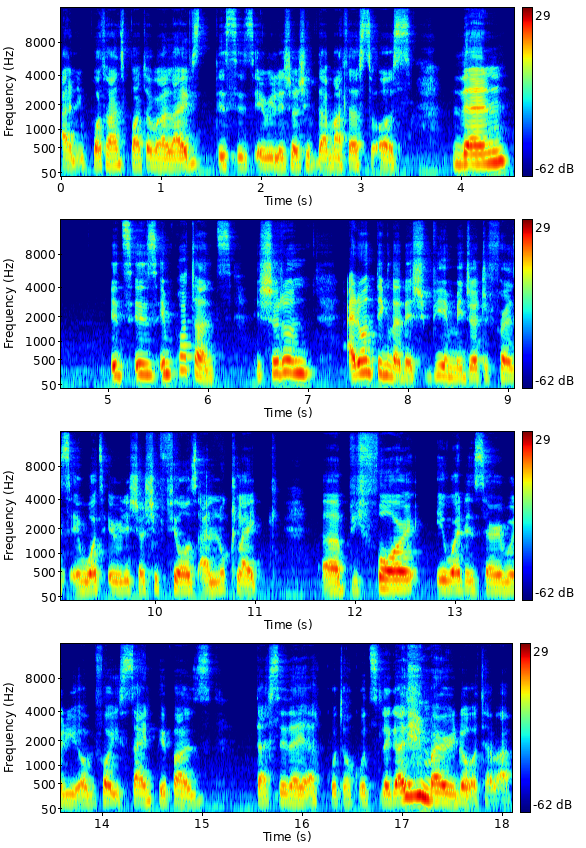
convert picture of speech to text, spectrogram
an important part of our lives, this is a relationship that matters to us, then it is important. It shouldn't. I don't think that there should be a major difference in what a relationship feels and look like uh, before a wedding ceremony or before you sign papers that say that you're quote unquote legally married or whatever.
